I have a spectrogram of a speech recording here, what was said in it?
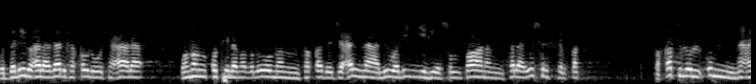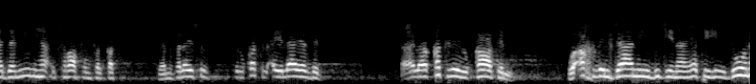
والدليل على ذلك قوله تعالى ومن قتل مظلوما فقد جعلنا لوليه سلطانا فلا يسرف في القتل. فقتل الأم مع جنينها إسراف في القتل. لأنه فلا يسرف في القتل أي لا يزد. على قتل القاتل وأخذ الجاني بجنايته دون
